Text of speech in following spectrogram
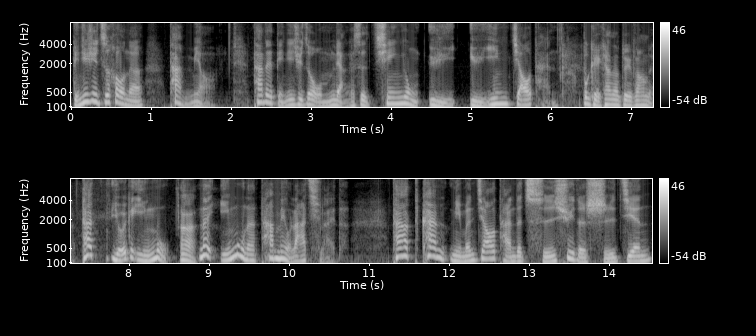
点进去之后呢，他很妙，他的点进去之后，我们两个是先用语语音交谈，不可以看到对方的。他有一个荧幕，啊，那荧幕呢，他没有拉起来的，他看你们交谈的持续的时间，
